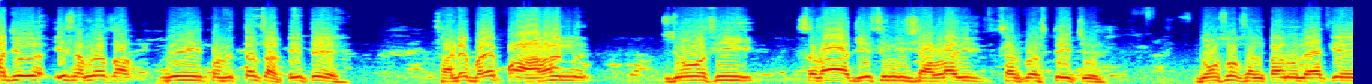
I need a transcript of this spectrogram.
ਅੱਜ ਇਸ ਅੰਮ੍ਰਿਤਸਰ ਦੀ ਪਵਿੱਤਰ ਧਰਤੀ ਤੇ ਸਾਡੇ ਬੜੇ ਭਾਗ ਹਨ ਜੋ ਅਸੀਂ ਸਰਦਾਰ ਅਜੀਤ ਸਿੰਘ ਜੀ ਛਾਵੜਾ ਜੀ ਸਰਪ੍ਰਸਤੀ ਚ 200 ਸੰਗਤਾਂ ਨੂੰ ਲੈ ਕੇ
